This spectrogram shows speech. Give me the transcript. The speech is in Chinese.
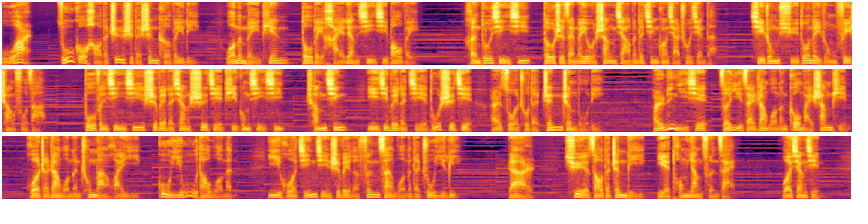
五二，足够好的知识的深刻威力。我们每天都被海量信息包围，很多信息都是在没有上下文的情况下出现的，其中许多内容非常复杂。部分信息是为了向世界提供信息、澄清以及为了解读世界而做出的真正努力，而另一些则意在让我们购买商品，或者让我们充满怀疑，故意误导我们，亦或仅仅是为了分散我们的注意力。然而，确凿的真理也同样存在。我相信，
